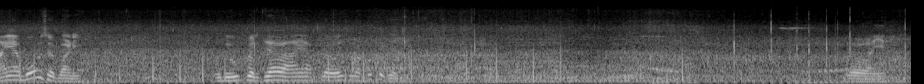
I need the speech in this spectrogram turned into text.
અહીંયા બહુ છે પાણી. બધું ઉપરથી આવે અહીંયા આપણે વચમાં ખૂટી જાય. જો અહીંયા.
